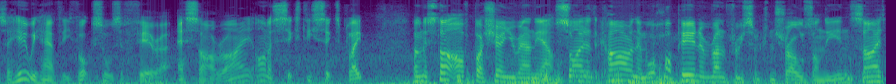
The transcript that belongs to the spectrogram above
So here we have the Vauxhall Zafira SRI on a 66 plate. I'm going to start off by showing you around the outside of the car and then we'll hop in and run through some controls on the inside.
